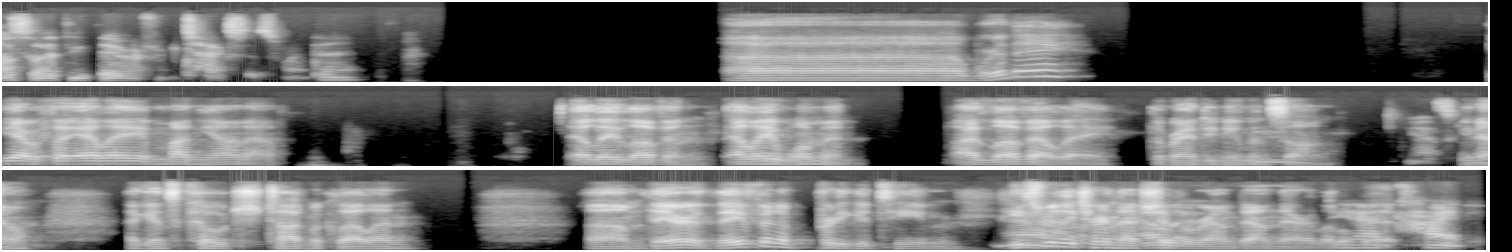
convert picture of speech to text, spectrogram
Also, I think they were from Texas, weren't they? Uh, were they? Yeah, we play LA Manana. LA Lovin', LA Woman. I love LA, the Randy Newman Mm. song, Yeah, you know, against coach Todd McLellan. Um, they're they've been a pretty good team. He's really turned that ship around down there a little yeah, bit. kind of.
